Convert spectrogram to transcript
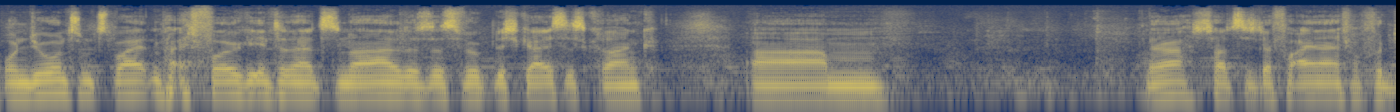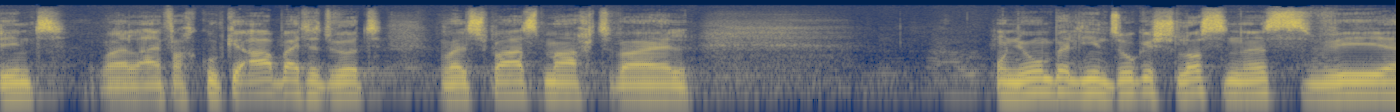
Union zum zweiten Mal in Folge international, das ist wirklich geisteskrank. Ähm, ja, das hat sich der Verein einfach verdient, weil einfach gut gearbeitet wird, weil es Spaß macht, weil Union Berlin so geschlossen ist wie.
